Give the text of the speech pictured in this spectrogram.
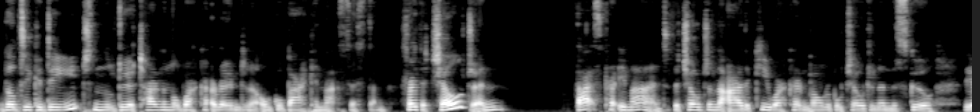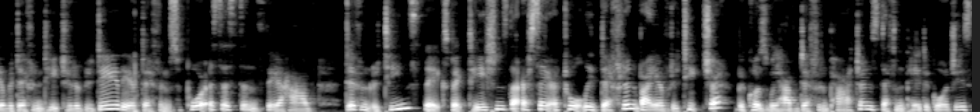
they'll take a day each and they'll do a turn and they'll work it around and it'll go back in that system. For the children, that's pretty mad. The children that are the key worker and vulnerable children in the school, they have a different teacher every day, they have different support assistants, they have different routines. The expectations that are set are totally different by every teacher because we have different patterns, different pedagogies,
